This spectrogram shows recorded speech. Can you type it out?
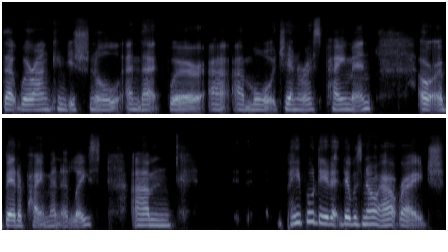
that were unconditional and that were a, a more generous payment or a better payment at least. Um, people did it. There was no outrage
